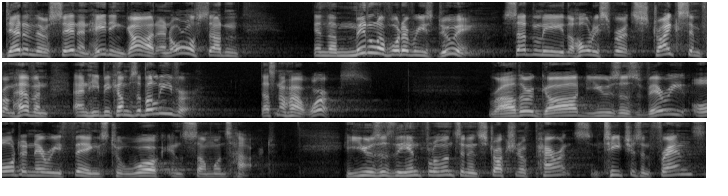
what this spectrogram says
dead in their sin and hating God, and all of a sudden in the middle of whatever he's doing, suddenly the Holy Spirit strikes him from heaven and he becomes a believer. That's not how it works. Rather, God uses very ordinary things to work in someone's heart. He uses the influence and instruction of parents and teachers and friends.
